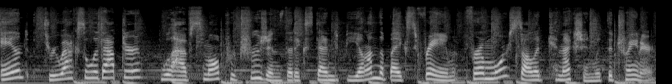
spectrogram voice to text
and through axle adapter will have small protrusions that extend beyond the bike's frame for a more solid connection with the trainer.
